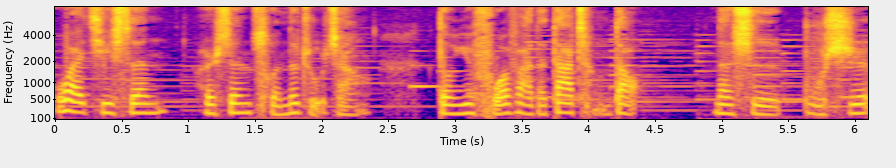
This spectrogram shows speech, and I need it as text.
外其身而身存的主张，等于佛法的大乘道，那是布施。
